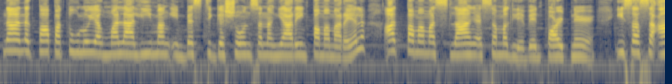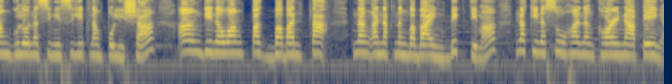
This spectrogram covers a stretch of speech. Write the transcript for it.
na nagpapatuloy ang malalimang investigasyon sa nangyaring pamamaril at pamamaslang sa mag-live-in partner. Isa sa anggulo na sinisilip ng pulisya ang ginawang pagbabanta ng anak ng babaeng biktima na kinasuhan ng carnapping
